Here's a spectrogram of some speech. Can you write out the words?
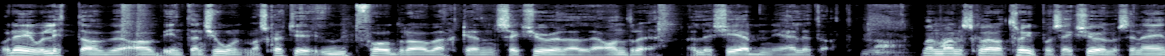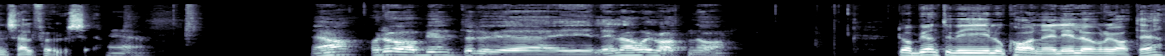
Og det er jo litt av, av intensjonen. Man skal ikke utfordre verken seg sjøl eller andre, eller skjebnen i hele tatt. Nei. Men man skal være trygg på seg sjøl og sin egen selvfølelse. Ja. ja. og da begynte du i Lille Auregaten da? Da begynte vi i lokalene i Lille Øvregate.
